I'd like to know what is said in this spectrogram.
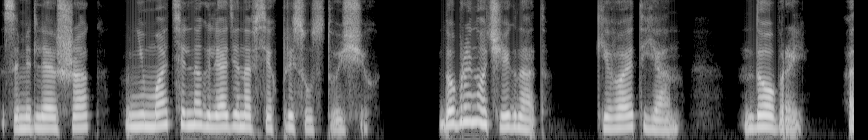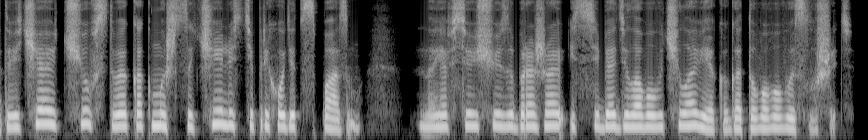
Замедляю шаг, внимательно глядя на всех присутствующих. «Доброй ночи, Игнат», — кивает Ян. «Добрый», — отвечаю, чувствуя, как мышцы челюсти приходят в спазм, но я все еще изображаю из себя делового человека, готового выслушать.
